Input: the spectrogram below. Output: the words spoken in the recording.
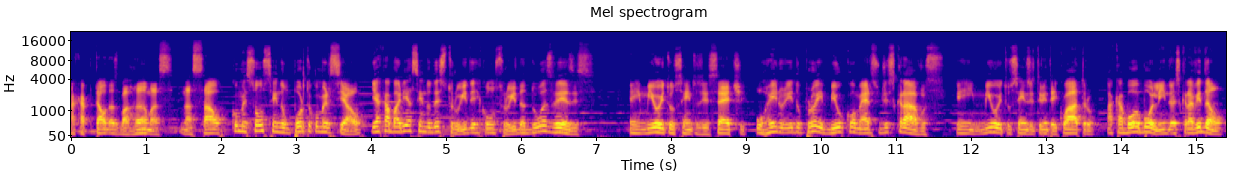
a capital das Bahamas, Nassau, começou sendo um porto comercial e acabaria sendo destruída e reconstruída duas vezes. Em 1807, o Reino Unido proibiu o comércio de escravos. Em 1834, acabou abolindo a escravidão.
